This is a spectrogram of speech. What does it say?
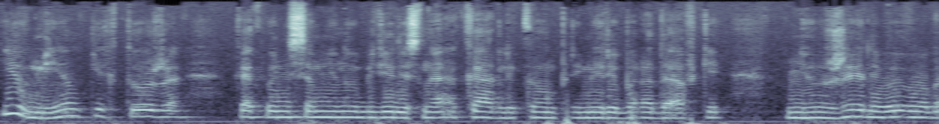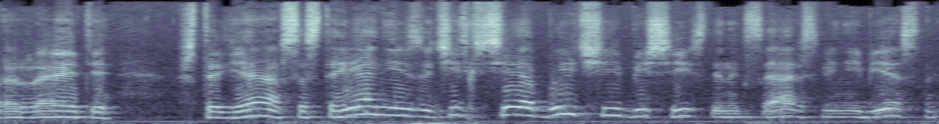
И в мелких тоже – как вы, несомненно, убедились на карликовом примере бородавки, неужели вы воображаете, что я в состоянии изучить все обычаи бесчисленных царствий небесных?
